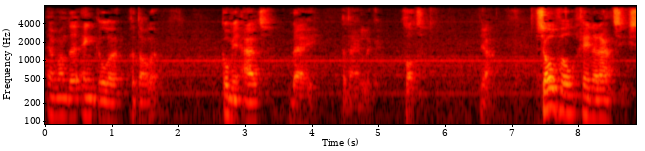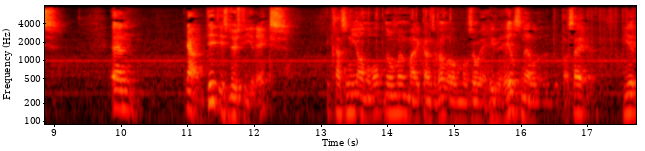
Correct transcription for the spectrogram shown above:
en van de enkele getallen, kom je uit bij uiteindelijk God. Ja. Zoveel generaties. En ja, dit is dus die reeks. Ik ga ze niet allemaal opnoemen, maar ik kan ze wel allemaal zo even heel snel passeren. Hier.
